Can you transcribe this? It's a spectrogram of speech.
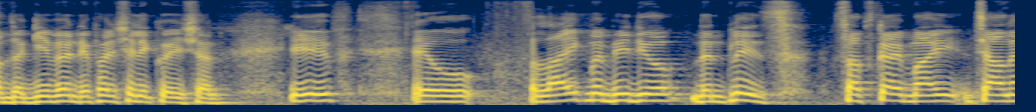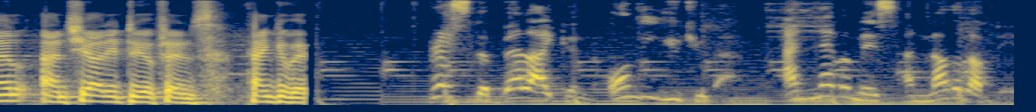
of the given differential equation. If you like my video, then please subscribe my channel and share it to your friends. Thank you very much. Press the bell icon on the YouTube app and never miss another update.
